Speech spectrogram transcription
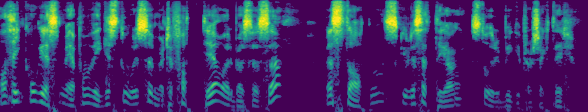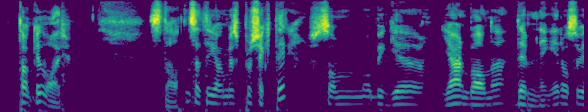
Han fikk Kongressen med på å bevilge store summer til fattige og arbeidsløse, mens staten skulle sette i gang store byggeprosjekter. Tanken var Staten setter i gang med prosjekter som å bygge jernbane, demninger osv.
